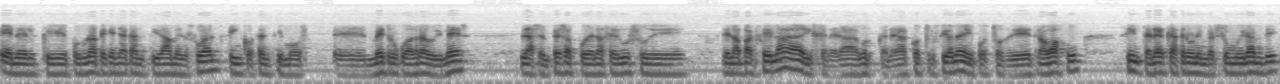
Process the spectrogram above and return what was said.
en el que por una pequeña cantidad mensual, 5 céntimos eh, metro cuadrado y mes, las empresas pueden hacer uso de, de la parcela y generar, generar construcciones y puestos de trabajo sin tener que hacer una inversión muy grande,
